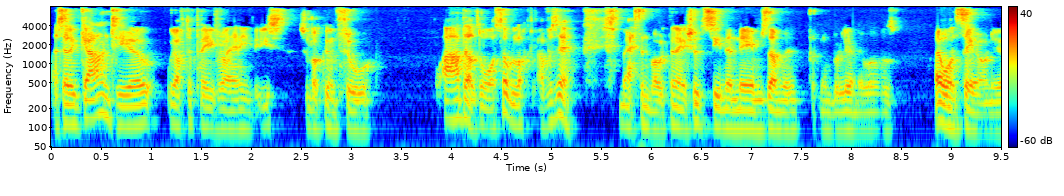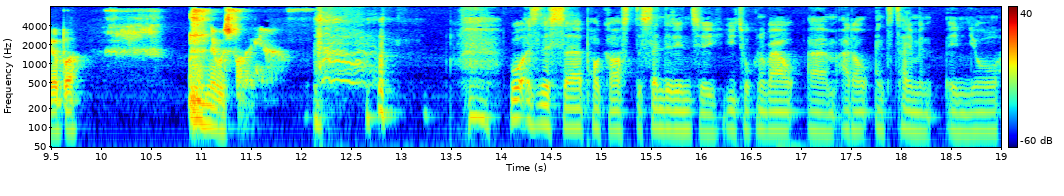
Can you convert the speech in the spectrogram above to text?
I said, I guarantee you, we have to pay for any of these. So looking through adult let's look. I was there messing about, and I should have seen the names. Them and fucking brilliant it was. I won't say it on here, but it was funny. What has this uh, podcast descended into? You talking about um, adult entertainment in your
